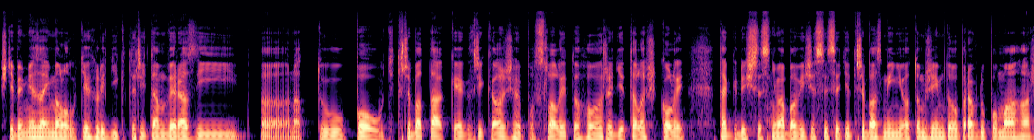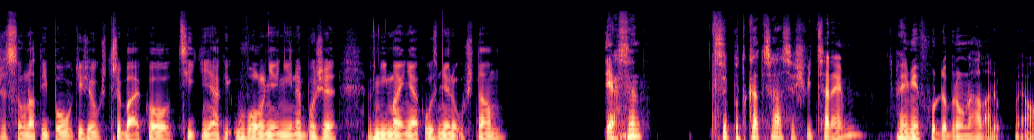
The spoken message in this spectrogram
Ještě by mě zajímalo u těch lidí, kteří tam vyrazí uh, na tu pouť, třeba tak, jak říkal, že poslali toho ředitele školy, tak když se s nima baví, že si se ti třeba zmíní o tom, že jim to opravdu pomáhá, že jsou na té pouti, že už třeba jako cítí nějaký uvolnění nebo že vnímají nějakou změnu už tam. Já jsem se potkal třeba se Švýcarem, Dají mě furt dobrou náladu, jo.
